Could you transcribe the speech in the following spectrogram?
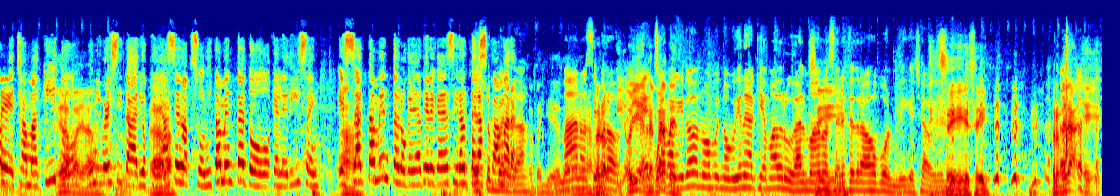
de Mira chamaquitos para allá. universitarios que Ah. le hacen absolutamente todo, que le dicen exactamente lo que ella tiene que decir ante las Eso es cámaras. verdad. Estate quieta, Mano, nena. sí, Pero, pero, y, oye, el, recuérdate- chamaquito no, no viene aquí a madrugar, mano, a Sí. hacer este trabajo por mí, que chaval. Sí, sí. Pero mira, eh,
